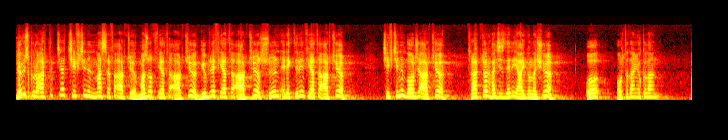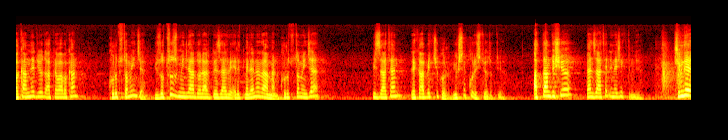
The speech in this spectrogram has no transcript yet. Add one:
Döviz kuru arttıkça çiftçinin masrafı artıyor. Mazot fiyatı artıyor, gübre fiyatı artıyor, suyun, elektriğin fiyatı artıyor. Çiftçinin borcu artıyor. Traktör hacizleri yaygınlaşıyor. O ortadan yok olan bakan ne diyordu akraba bakan? Kuru tutamayınca 130 milyar dolarlık rezervi eritmelerine rağmen kuru tutamayınca biz zaten rekabetçi kur, yüksek kur istiyorduk diyor. Attan düşüyor, ben zaten inecektim diyor. Şimdi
